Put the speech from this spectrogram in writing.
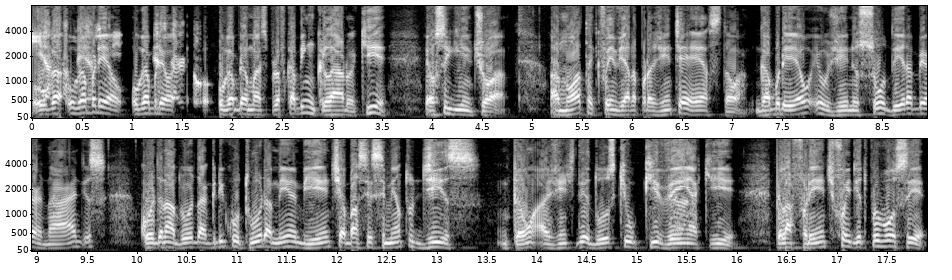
O, Ga o, Gabriel, o Gabriel, o Gabriel, mas para ficar bem claro aqui, é o seguinte, ó, a nota que foi enviada para a gente é esta, ó, Gabriel Eugênio Soldeira Bernardes, coordenador da Agricultura, Meio Ambiente e Abastecimento diz, então a gente deduz que o que vem aqui pela frente foi dito por você.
